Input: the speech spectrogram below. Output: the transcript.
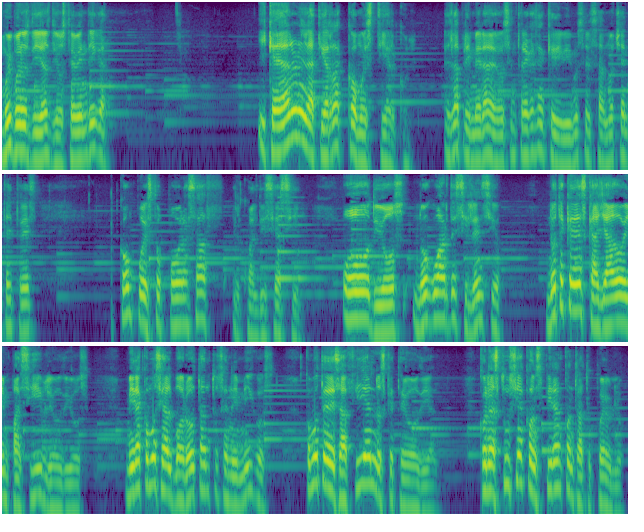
Muy buenos días, Dios te bendiga. Y quedaron en la tierra como estiércol. Es la primera de dos entregas en que vivimos el Salmo 83, compuesto por Asaf, el cual dice así, Oh Dios, no guardes silencio, no te quedes callado e impasible, oh Dios. Mira cómo se alborotan tus enemigos, cómo te desafían los que te odian. Con astucia conspiran contra tu pueblo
